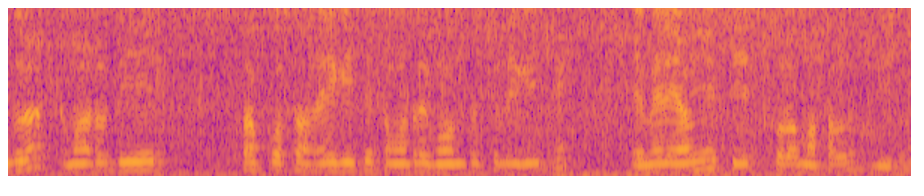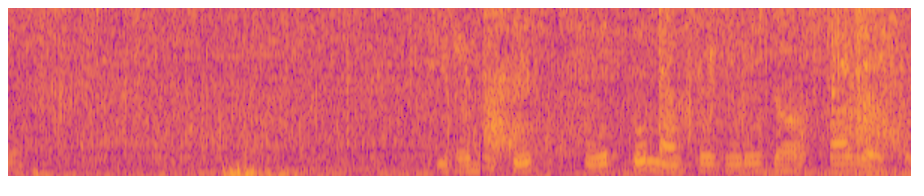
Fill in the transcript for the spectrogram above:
বন্ধুরা টমাটো দিয়ে সব কষা হয়ে গেছে টমাটোর গন্ধ চলে গেছে। এবারে আমি টেস্ট করা মশলা দিয়ে দেবো। এটার মধ্যে পোস্ত নারকেল গুঁড়ো যা পাওয়া আছে।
